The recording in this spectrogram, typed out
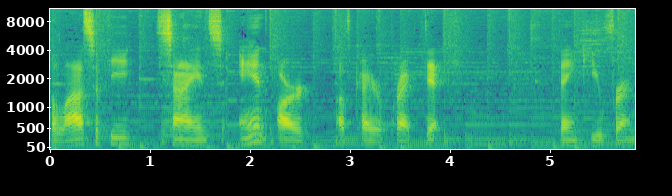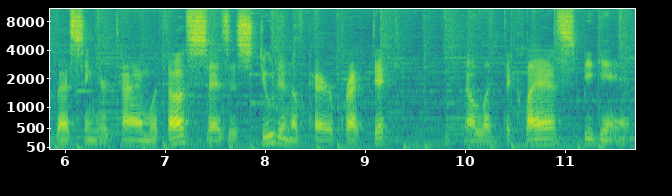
philosophy, science, and art of chiropractic. Thank you for investing your time with us as a student of chiropractic. Now let the class begin.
